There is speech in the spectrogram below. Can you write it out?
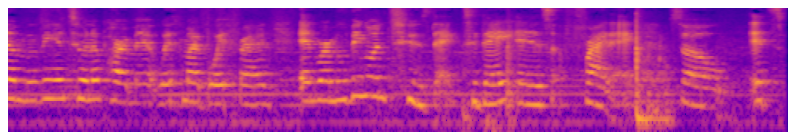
I'm moving into an apartment with my boyfriend and we're moving on Tuesday. Today is Friday. So it's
